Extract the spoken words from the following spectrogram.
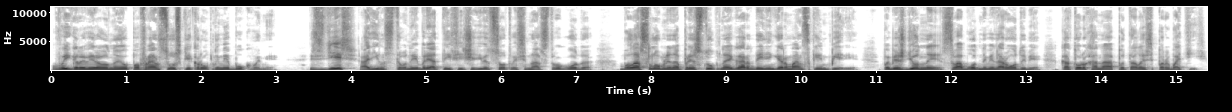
выгравированную по-французски крупными буквами. Здесь, 11 ноября 1918 года, была сломлена преступная гордыня Германской империи, побежденной свободными народами, которых она пыталась поработить.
